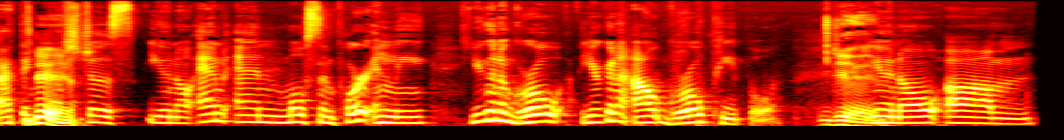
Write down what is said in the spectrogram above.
I think Yeah. that's just you know, and and most importantly, you're gonna grow. You're gonna outgrow people. Yeah. You know, um,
